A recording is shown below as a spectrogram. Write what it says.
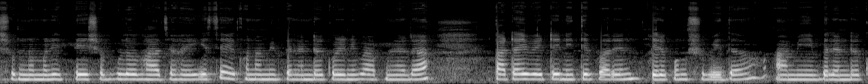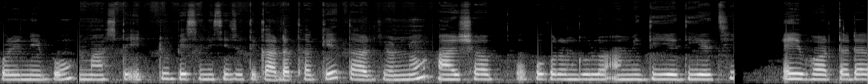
শুকনো মরিচ পেস্ট সবগুলো ভাজা হয়ে গেছে। এখন আমি ব্লেন্ডার করে নেব। আপনারা পাটায় বেটে নিতে পারেন এরকম সুবিধা। আমি ব্লেন্ডার করে নেব। মাছটা একটু বেছে নিছি যদি কাটা থাকে, তার জন্য। আর সব উপকরণগুলো আমি দিয়ে দিয়েছি। এই ভর্তাটার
